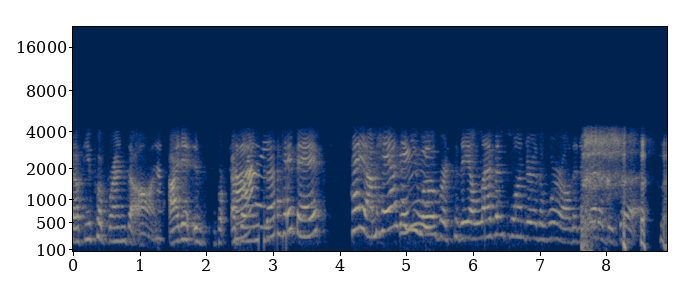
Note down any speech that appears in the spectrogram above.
so if you put Brenda on, I did. Uh, Hi. Brenda, hey babe. Hey, I'm handing you over to the eleventh wonder of the world, and it better be good.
